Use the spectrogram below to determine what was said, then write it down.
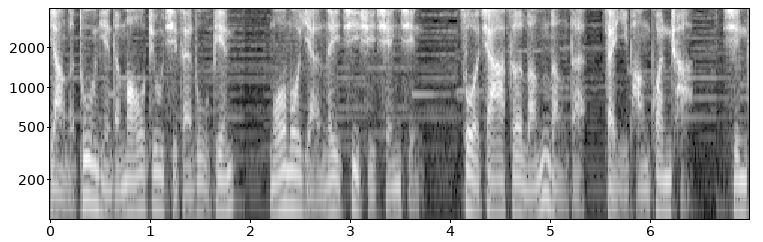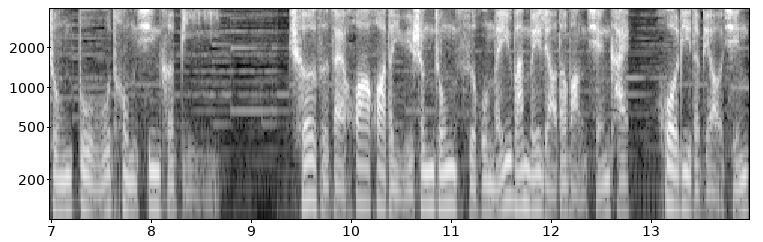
养了多年的猫丢弃在路边，抹抹眼泪继续前行。作家则冷冷地在一旁观察，心中不无痛心和鄙夷。车子在哗哗的雨声中似乎没完没了地往前开，霍利的表情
